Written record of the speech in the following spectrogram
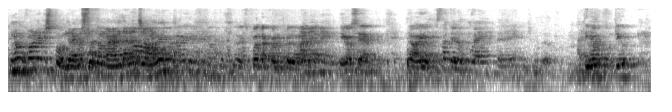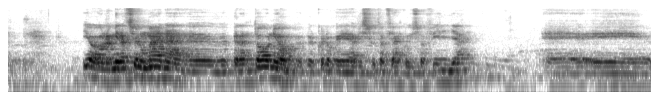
Non vuole rispondere a questa domanda, ha ragione. Rispondo a qualunque domanda, dico sempre. No, io, è stato eloquente. Dico, dico, io ho un'ammirazione umana eh, per Antonio, per quello che ha vissuto a fianco di sua figlia, eh,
